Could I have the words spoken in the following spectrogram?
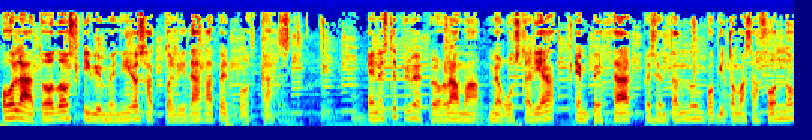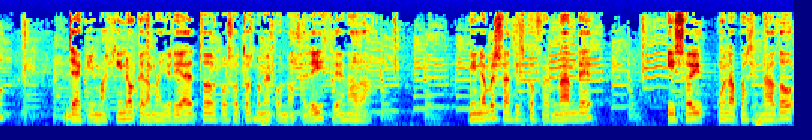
Hola a todos y bienvenidos a Actualidad Apple Podcast. En este primer programa me gustaría empezar presentándome un poquito más a fondo, ya que imagino que la mayoría de todos vosotros no me conoceréis de nada. Mi nombre es Francisco Fernández y soy un apasionado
